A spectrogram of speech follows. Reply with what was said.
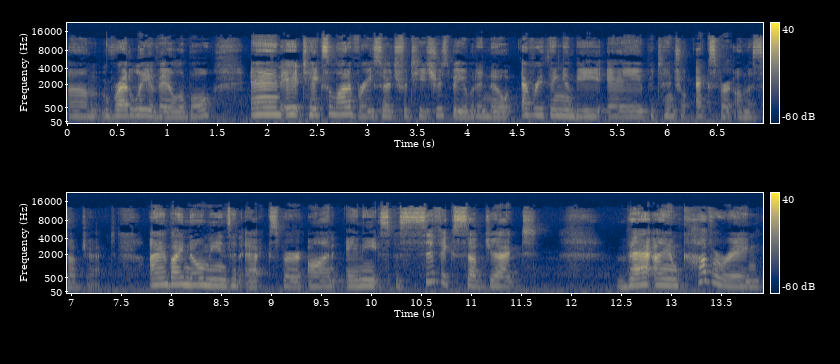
um, readily available, and it takes a lot of research for teachers to be able to know everything and be a potential expert on the subject. I am by no means an expert on any specific subject that I am covering,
